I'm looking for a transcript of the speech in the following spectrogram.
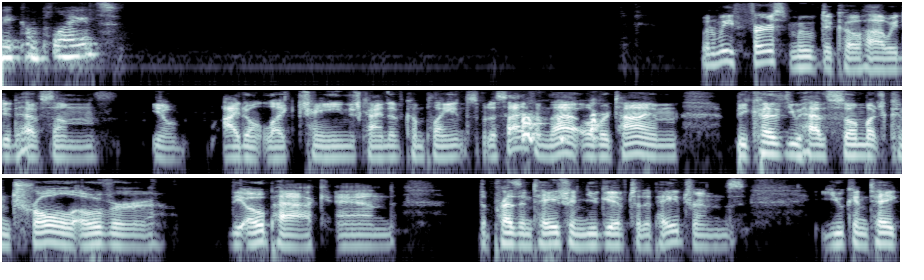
Any complaints? When we first moved to Koha, we did have some, you know, I don't like change kind of complaints. But aside from that, over time, because you have so much control over the OPAC and the presentation you give to the patrons, you can take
